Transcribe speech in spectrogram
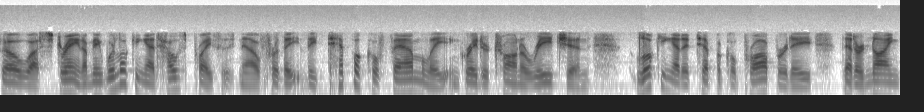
so uh, strained. I mean, we're looking at house prices now for the the typical family in Greater Toronto region looking at a typical property that are nine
